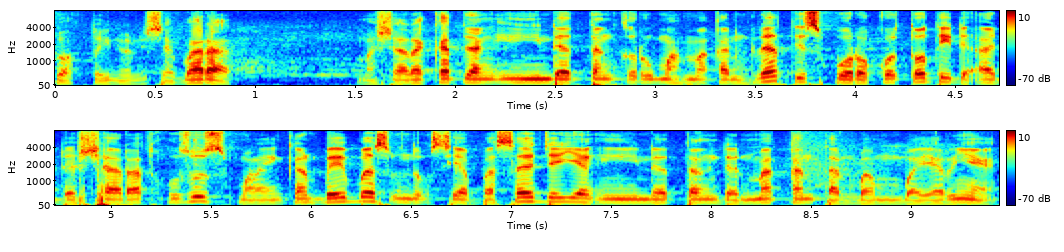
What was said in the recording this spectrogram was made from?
waktu Indonesia Barat. Masyarakat yang ingin datang ke rumah makan gratis Purwokerto tidak ada syarat khusus, melainkan bebas untuk siapa saja yang ingin datang dan makan tanpa membayarnya.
